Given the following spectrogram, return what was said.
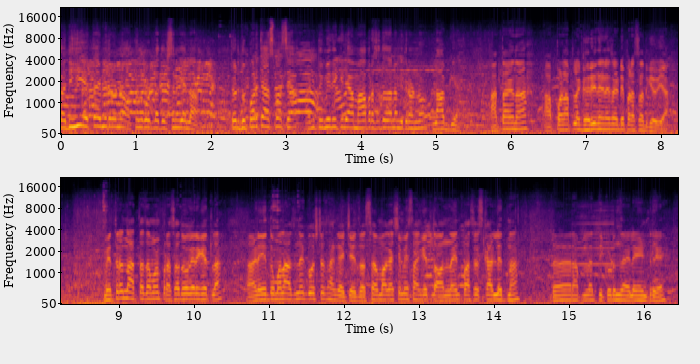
कधीही येत आहे मित्रांनो अक्कलकोटला दर्शन घ्यायला. तर दुपारच्या आसपास या आणि तुम्ही देखील या महाप्रसादाचा मित्रांनो लाभ घ्या. आता आहे ना आपण आपल्या घरी नेण्यासाठी प्रसाद घेऊया. मित्रांनो आताच आपण प्रसाद वगैरे घेतला. आणि तुम्हाला अजून एक गोष्ट सांगायची आहे. जसं मगाशी मी सांगितलं ऑनलाईन पासेस काढलेत ना तर आपल्याला तिकडून जायला एंट्री आहे.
